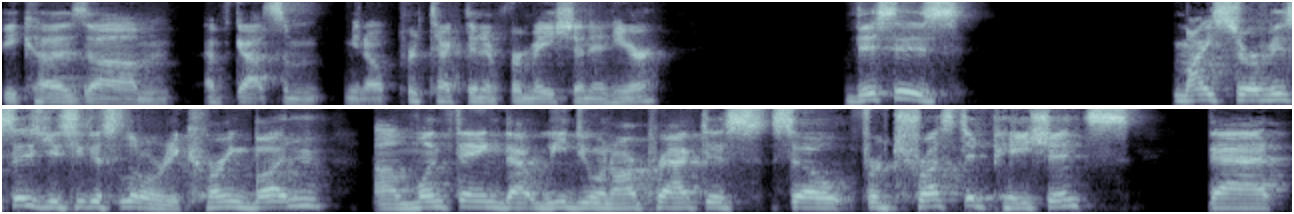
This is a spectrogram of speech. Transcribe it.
because um, I've got some you know protected information in here. This is my services. You see this little recurring button. Um, one thing that we do in our practice. So for trusted patients that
